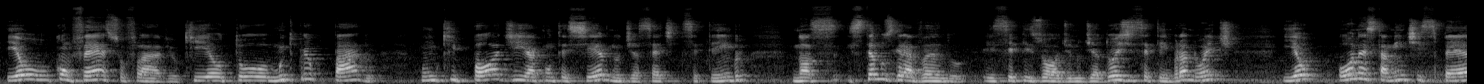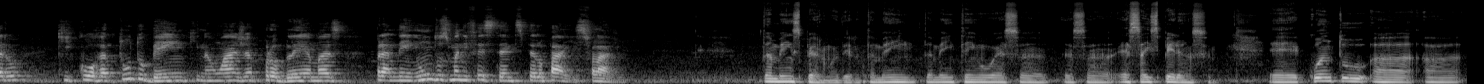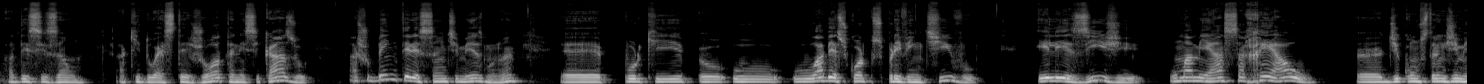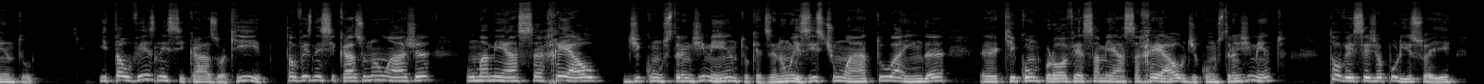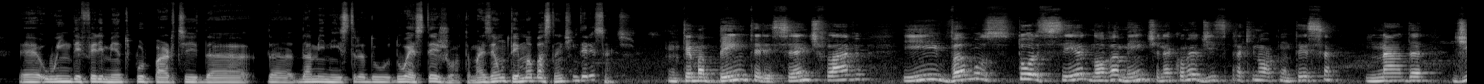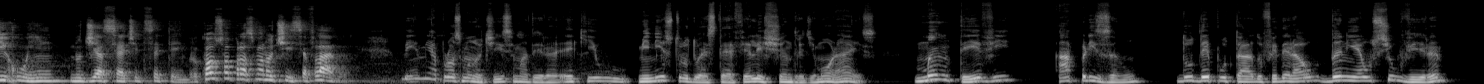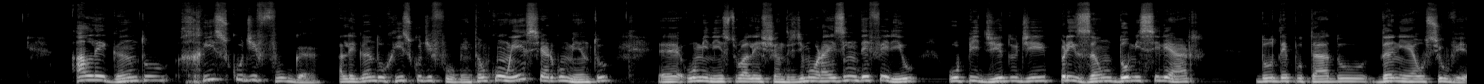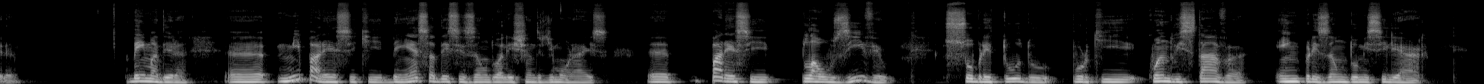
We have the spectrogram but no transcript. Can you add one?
E eu confesso, Flávio, que eu estou muito preocupado com o que pode acontecer no dia 7 de setembro. Nós estamos gravando esse episódio no dia 2 de setembro à noite e eu honestamente espero que corra tudo bem, que não haja problemas para nenhum dos manifestantes pelo país, Flávio. Também espero, Madeira. Também, também tenho essa, essa, essa esperança. É, quanto à decisão aqui do STJ, nesse caso, acho bem interessante mesmo, né? É, porque o, o, o habeas corpus preventivo ele exige uma ameaça real uh, de constrangimento. E talvez nesse caso aqui, talvez nesse caso não haja uma ameaça real de constrangimento, quer dizer, não existe um ato ainda eh, que comprove essa ameaça real de constrangimento. Talvez seja por isso aí eh, o indeferimento por parte da, da, da ministra do, do STJ. Mas é um tema bastante interessante. Um tema bem interessante, Flávio, e vamos torcer novamente, né, como eu disse, para que não aconteça nada de ruim no dia 7 de setembro. Qual a sua próxima notícia, Flávio? Bem, a minha próxima notícia, Madeira, é que o ministro do STF, Alexandre de Moraes, manteve a prisão do deputado federal Daniel Silveira, alegando risco de fuga, alegando risco de fuga. Então, com esse argumento, eh, o ministro Alexandre de Moraes indeferiu o pedido de prisão domiciliar do deputado Daniel Silveira. Bem, Madeira, Uh, me parece que, bem, essa decisão do Alexandre de Moraes uh, parece plausível, sobretudo porque, quando estava em prisão domiciliar,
